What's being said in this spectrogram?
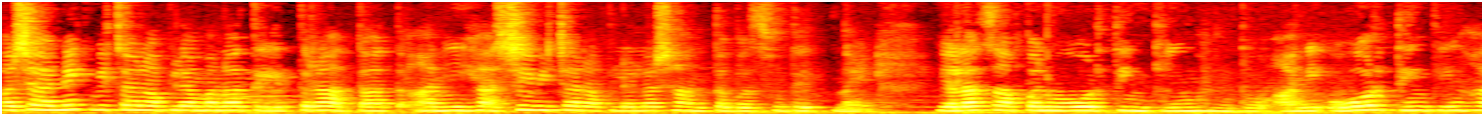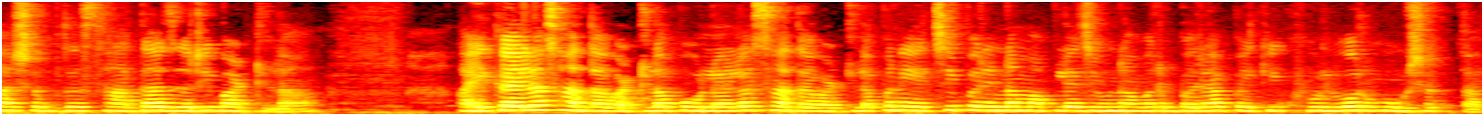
असे अनेक विचार आपल्या मनात येत राहतात आणि असे विचार आपल्याला शांत बसू देत नाही. यालाच आपण ओव्हर थिंकिंग म्हणतो. आणि ओव्हर थिंकिंग हा शब्द साधा जरी वाटला ऐकायला साधा वाटला बोलायला साधा वाटला पण याचे परिणाम आपल्या जीवनावर बऱ्यापैकी खोलवर होऊ शकतात.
